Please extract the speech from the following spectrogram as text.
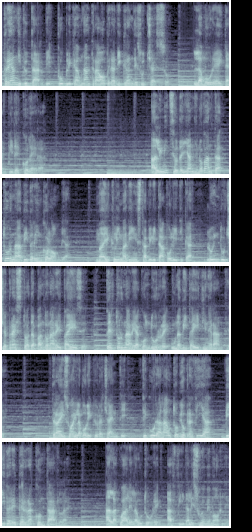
Tre anni più tardi pubblica un'altra opera di grande successo, L'amore ai tempi del colera. All'inizio degli anni 90 torna a vivere in Colombia, ma il clima di instabilità politica lo induce presto ad abbandonare il paese per tornare a condurre una vita itinerante. Tra i suoi lavori più recenti figura l'autobiografia Vivere per raccontarla, alla quale l'autore affida le sue memorie.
